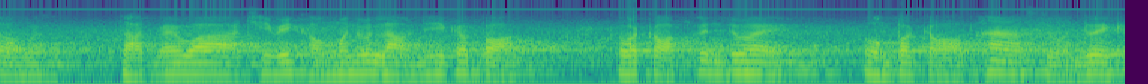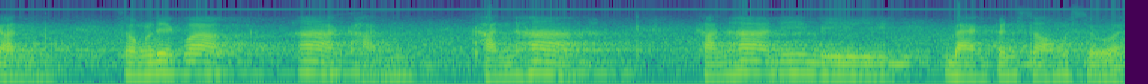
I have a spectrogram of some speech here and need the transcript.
ทรงตรัสไว้ว่าชีวิตของมนุษย์เหล่านี้ก็ปประกอบขึ้นด้วยองค์ประกอบห้าส่วนด้วยกัน ทรงเรียกว่าห้าขัน ขันห้า ขันห้านี้มีแบ่งเป็นสองส่วน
